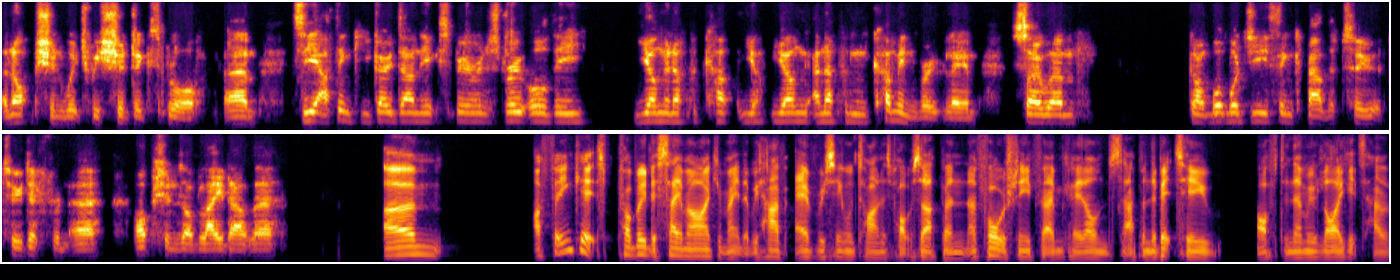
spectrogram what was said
an option which we should explore. Um, so yeah, I think you go down the experienced route or the young and up young and up and coming route, Liam. So, um, on, what what do you think about the two two different uh, options I've laid out there? Um, I think it's probably the same argument that we have every single time this pops up, and unfortunately for MK Dons, it's happened a bit too often than we'd like it to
